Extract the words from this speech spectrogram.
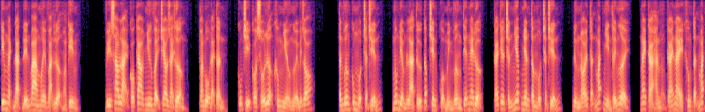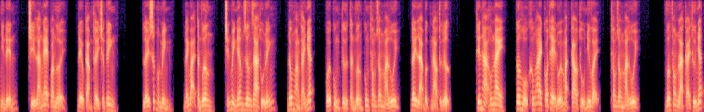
kim ngạch đạt đến ba mươi vạn lượng hoàng kim. Vì sao lại có cao như vậy treo giải thưởng, toàn bộ đại tần cũng chỉ có số lượng không nhiều người biết rõ. Tần vương cung một trận chiến, mông điểm là từ cấp trên của mình vương tiễn nghe được, cái kia chấn nhiếp nhân tâm một trận chiến, đừng nói tận mắt nhìn thấy người, ngay cả hắn cái này không tận mắt nhìn đến, chỉ là nghe qua người, đều cảm thấy chấn kinh. Lấy sức một mình, đánh bại tần vương, chiến bình em dương gia thủ lĩnh, đông hoàng thái nhất, cuối cùng từ tần vương cung thong dong mà lui, đây là bực nào thực lực. Thiên hạ hôm nay cơ hồ không ai có thể đối mặt cao thủ như vậy, thong dong mà lui. Vương phong là cái thứ nhất.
